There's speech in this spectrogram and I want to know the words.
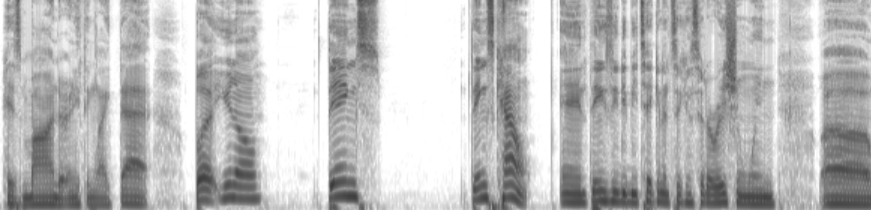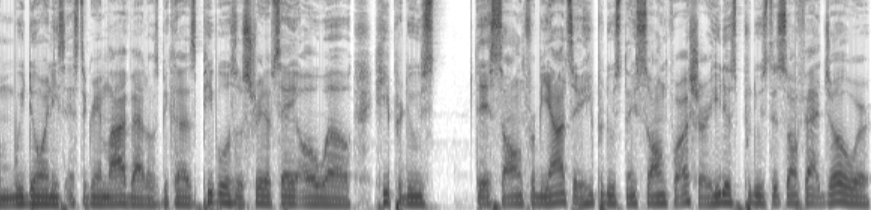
his mind or anything like that, but you know, things things count and things need to be taken into consideration when um, we doing these Instagram live battles because people will straight up say, "Oh well, he produced this song for Beyonce, he produced this song for Usher, he just produced this song for Fat Joe, or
